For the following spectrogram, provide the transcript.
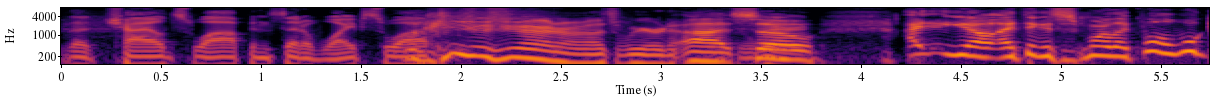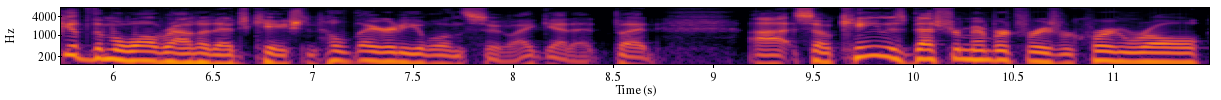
The child swap instead of wife swap. I don't know. It's weird. Uh, so, weird. I you know I think it's just more like, well, we'll give them a well-rounded education. Hilarity will ensue. I get it, but uh, so Caine is best remembered for his recurring role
